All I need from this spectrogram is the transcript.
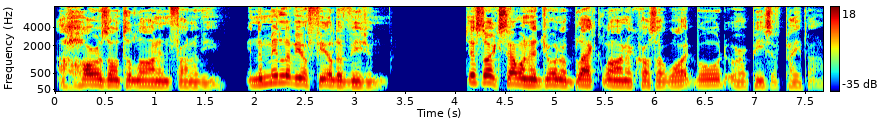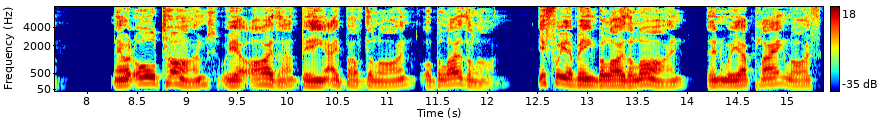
a horizontal line in front of you, in the middle of your field of vision, just like someone had drawn a black line across a whiteboard or a piece of paper. Now, at all times, we are either being above the line or below the line. If we are being below the line, then we are playing life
